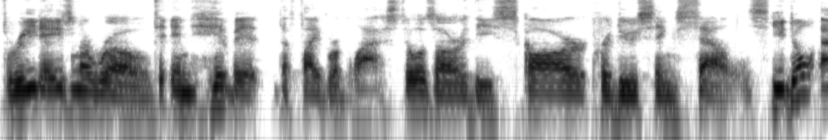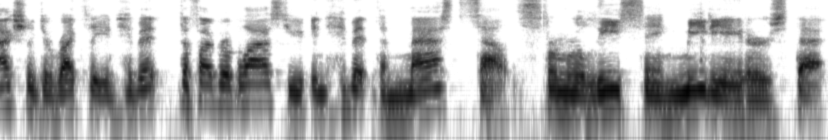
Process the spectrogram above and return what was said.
three days in a row to inhibit the fibroblasts. Those are the scar producing cells. You don't actually directly inhibit the fibroblasts, you inhibit the mast cells from releasing mediators that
